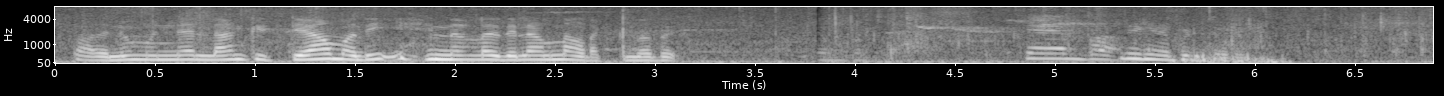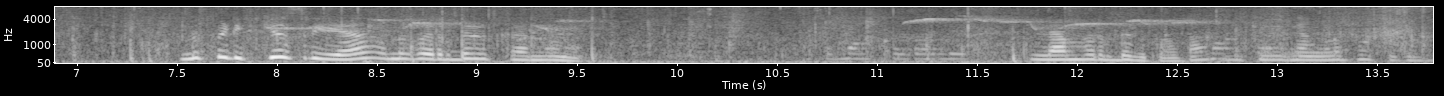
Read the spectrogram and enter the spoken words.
അപ്പം അതിനു മുന്നേ എല്ലാം കിട്ടിയാൽ മതി എന്നുള്ള ഇതിലാണ് നടക്കുന്നത്. ഇതിങ്ങനെ പിടിച്ചോളൂ. ഒന്ന് പിടിക്കൂ ശ്രീയ. ഒന്ന് വെറുതെ എടുക്കാനാണ് എല്ലാം വെറുതെ എടുത്തോട്ടാ ഞങ്ങൾ പൊട്ടിക്കുന്നു.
